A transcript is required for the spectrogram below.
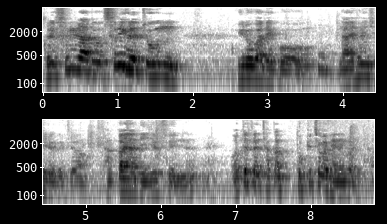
그래서 술이라도 술이 그래도 좋은 위로가 되고 네. 나의 현실을 그죠? 잠깐이라도 잊을 수 있는 네. 어쨌든 잠깐 도피처가 되는 거니까.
